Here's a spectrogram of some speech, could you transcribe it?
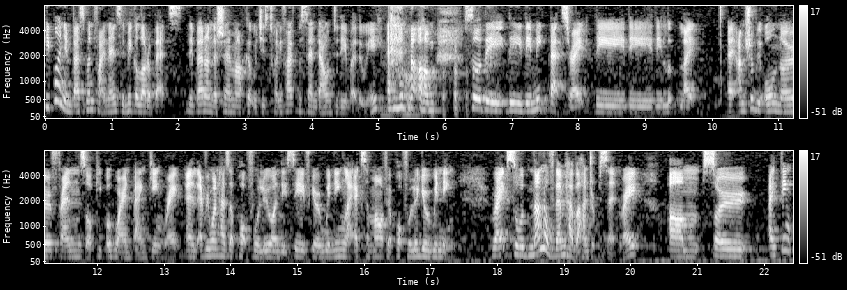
people in investment finance. They make a lot of bets. They bet on the share market, which is twenty five percent down today, by the way. and um, so they they they make bets, right? They they they look like. I'm sure we all know friends or people who are in banking, right? And everyone has a portfolio, and they say if you're winning like X amount of your portfolio, you're winning, right? So none of them have a hundred percent, right? Um, so I think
